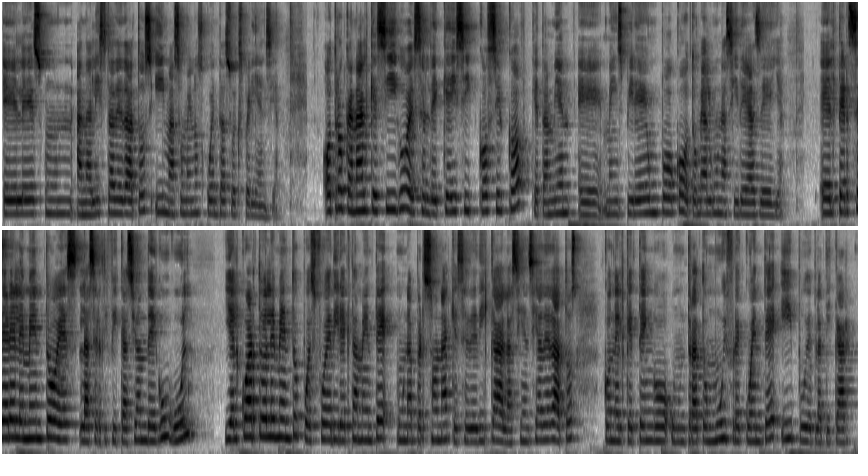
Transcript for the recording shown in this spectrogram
Él es un analista de datos y más o menos cuenta su experiencia. Otro canal que sigo es el de Casey Kosirkov, que también eh, me inspiré un poco o tomé algunas ideas de ella. El tercer elemento es la certificación de Google, y el cuarto elemento pues fue directamente una persona que se dedica a la ciencia de datos con el que tengo un trato muy frecuente y pude platicar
